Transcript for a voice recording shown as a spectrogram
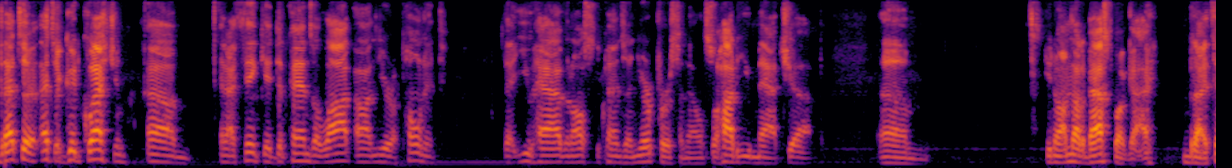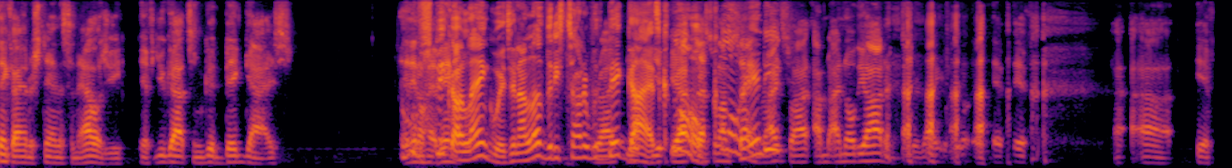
That's a that's a good question, um, and I think it depends a lot on your opponent that you have, and also depends on your personnel. So how do you match up? Um, you know, I'm not a basketball guy, but I think I understand this analogy. If you got some good big guys Ooh, speak our language, and I love that he started with right. big guys. You, come yeah, on, that's what I'm on, saying, Andy. right? So I, I know the audience, right? if if uh, if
